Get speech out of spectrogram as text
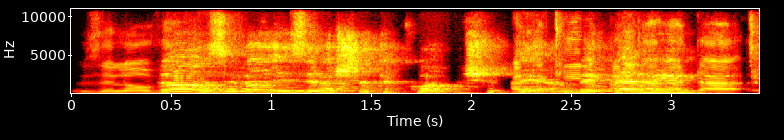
זה לא עובד. לא, זה לא, זה לא שאתה תקוע, פשוט אתה הרבה כאילו, פעמים... אתה, אתה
